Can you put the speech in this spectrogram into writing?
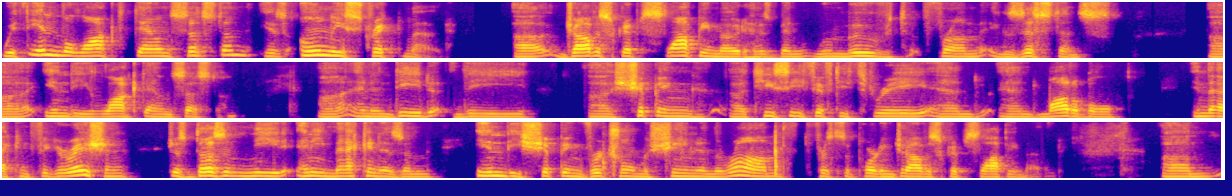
within the locked down system is only strict mode. Uh, JavaScript sloppy mode has been removed from existence uh, in the lockdown system. Uh, and indeed, the uh, shipping TC53 and, and Moddable in that configuration just doesn't need any mechanism in the shipping virtual machine in the ROM for supporting JavaScript sloppy mode. Um,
